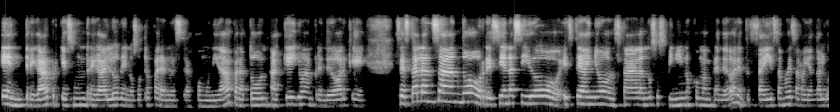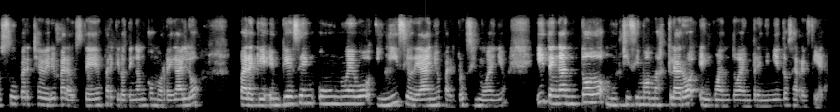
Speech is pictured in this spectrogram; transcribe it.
entregar porque es un regalo de nosotros para nuestra comunidad, para todo aquello emprendedor que se está lanzando o recién ha sido este año, está dando sus pininos como emprendedor. Entonces ahí estamos desarrollando algo súper chévere para ustedes, para que lo tengan como regalo para que empiecen un nuevo inicio de año para el próximo año y tengan todo muchísimo más claro en cuanto a emprendimiento se refiere.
